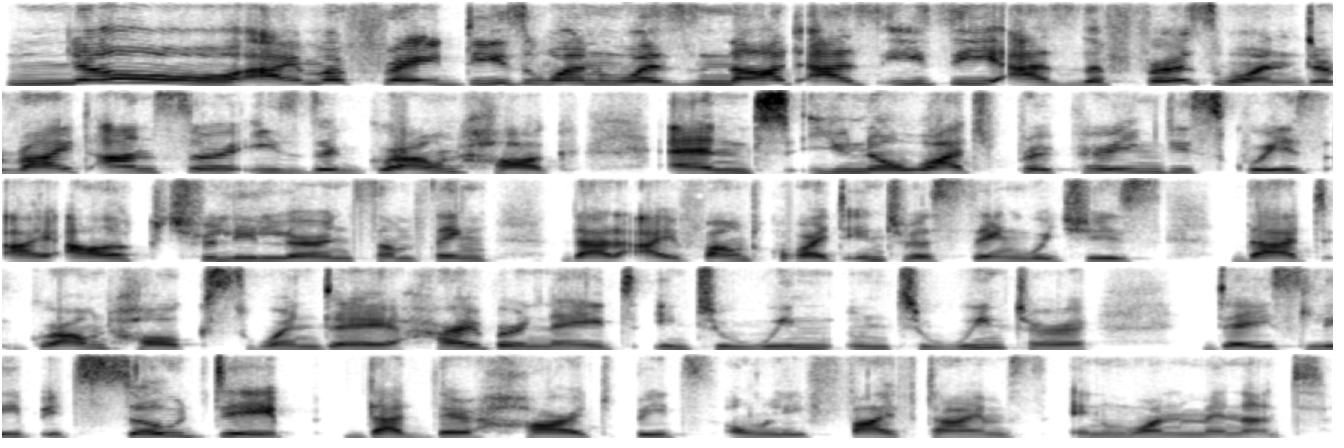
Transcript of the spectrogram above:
No, I'm afraid this one was not as easy as the first one. The right answer is the groundhog. And you know what? Preparing this quiz, I actually learned something that I found quite interesting, which is that groundhogs, when they hibernate into, win into winter, they sleep it's so deep that their heart beats only five times in one minute.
